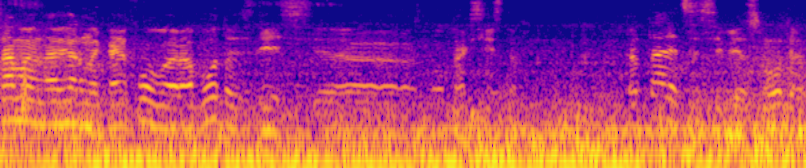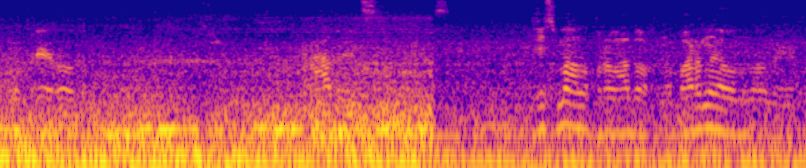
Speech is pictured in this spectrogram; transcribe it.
Самая, наверное, кайфовая работа здесь э, у таксистов. Катается себе, смотрит на природу, радуется. Здесь мало проводов, на Борнео много. их.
